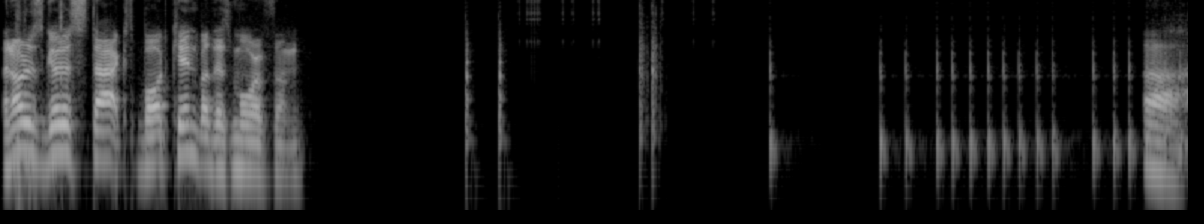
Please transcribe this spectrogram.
They're not as good as stacked bodkin, but there's more of them. Ah.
